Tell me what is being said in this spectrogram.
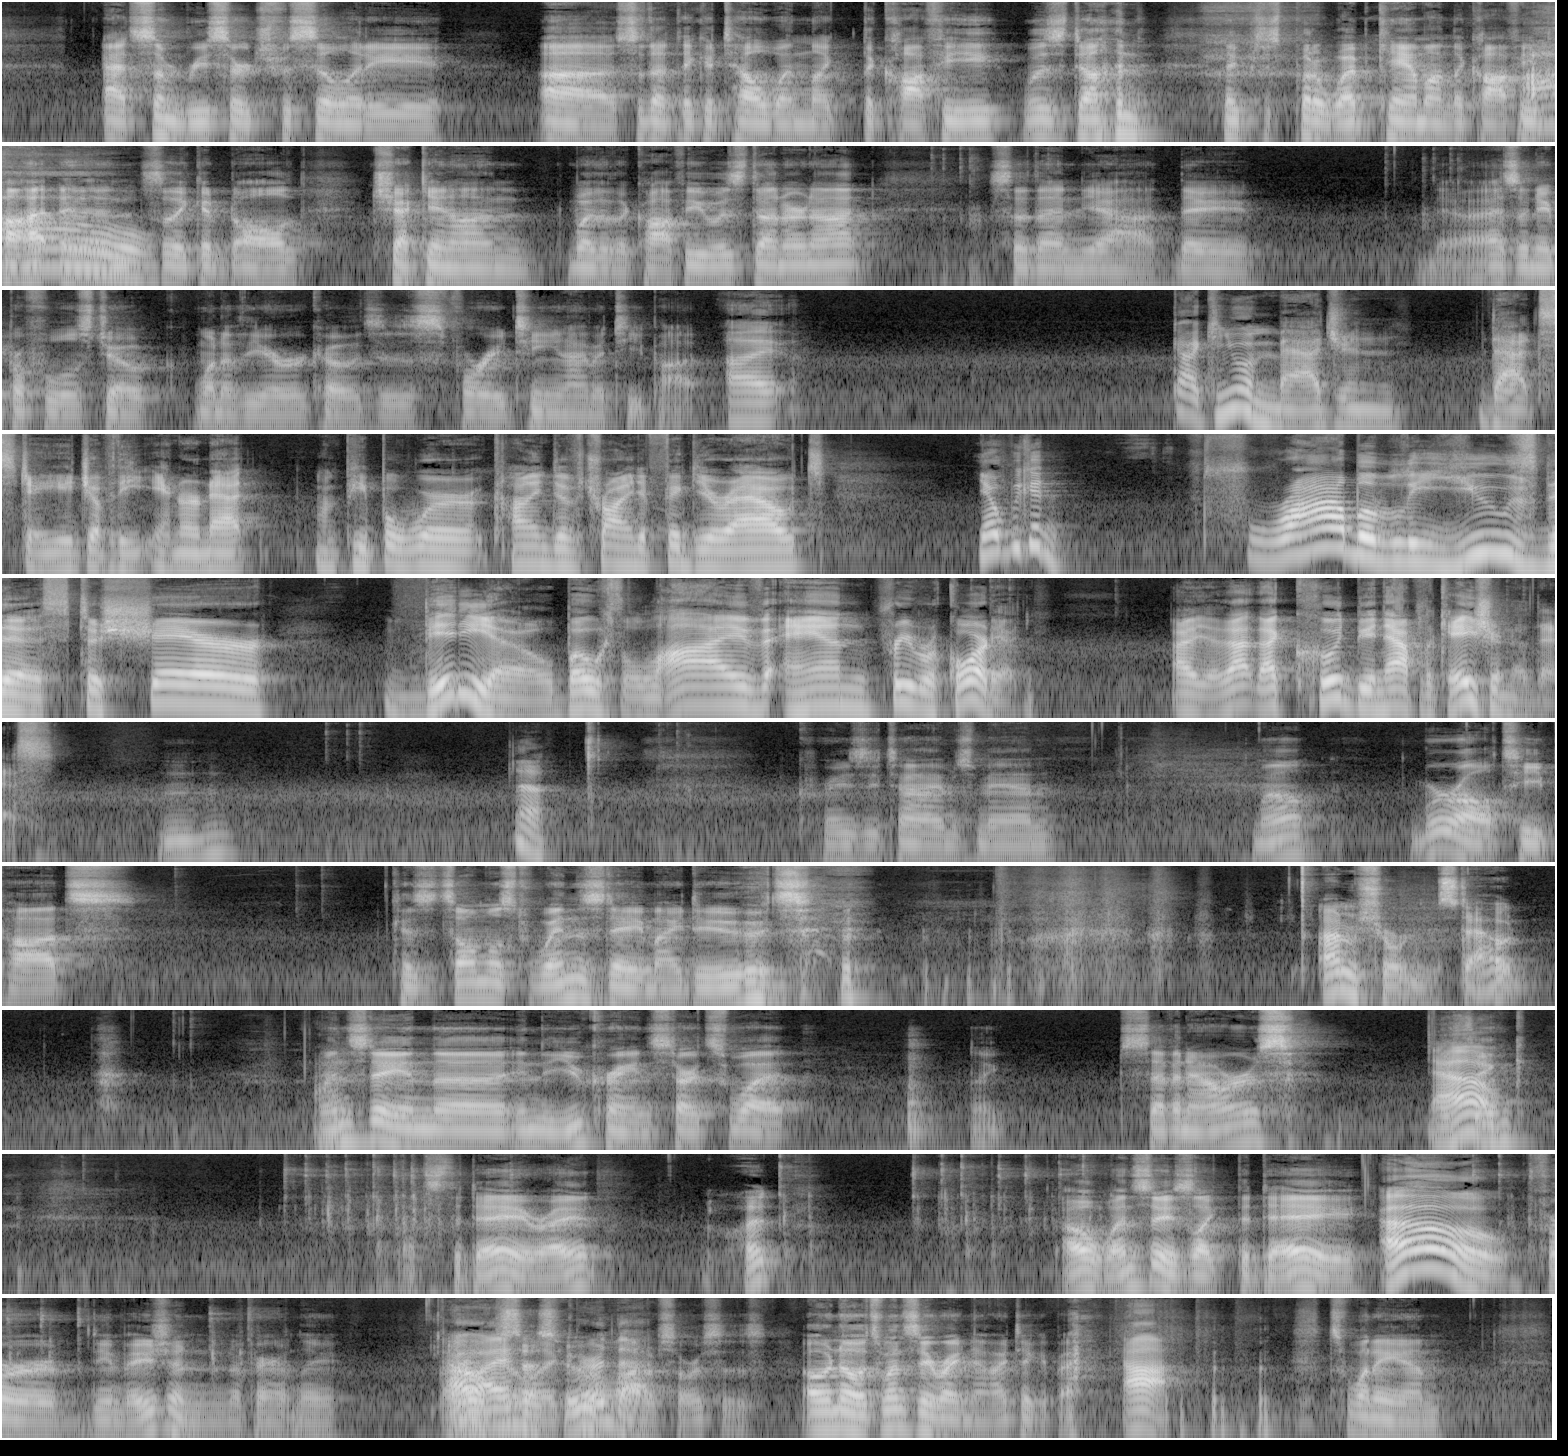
at some research facility, uh, so that they could tell when like the coffee was done. they just put a webcam on the coffee pot, and Oh. then so they could all check in on whether the coffee was done or not. So then, yeah, they uh, as an April Fool's joke, one of the error codes is 418. I'm a teapot. I. God, can you imagine that stage of the internet when people were kind of trying to figure out, yeah, we could probably use this to share video, both live and pre-recorded. I, that that could be an application of this. Mm-hmm. Yeah. Crazy times, man. Well, we're all teapots. Because it's almost Wednesday, my dudes. I'm short and stout. Wednesday in the in the Ukraine starts what? Like seven hours? Oh, I think. That's the day, right? What? Oh, Wednesday's like the day oh, for the invasion, apparently. Oh, I to, like, who? a heard lot that. of sources. Oh no, it's Wednesday right now. I take it back. ah, It's 1 a.m.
